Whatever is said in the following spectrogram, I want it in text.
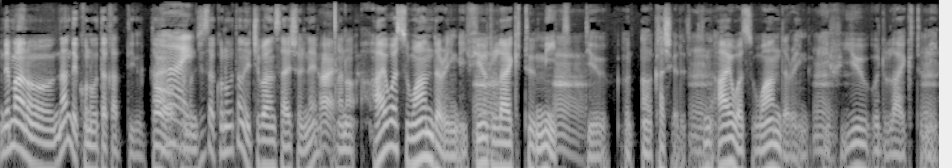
でまああのなんでこの歌かっていうと、はい。あの実はこの歌の一番最初にね「はい。あの I was wondering if you'd うん。like to meet、うん。っていうあの歌詞が出てるんですね、うん。I was wondering うん。if you would like to meet、うん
